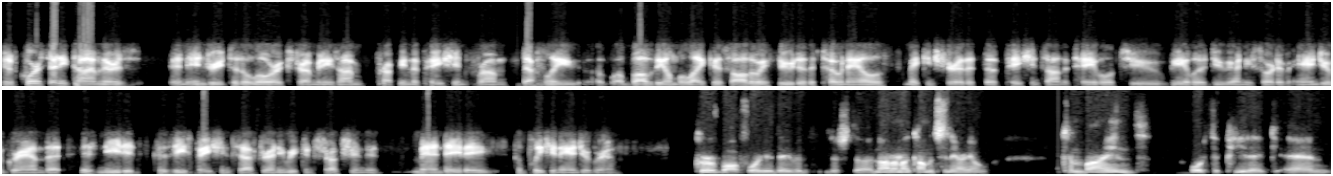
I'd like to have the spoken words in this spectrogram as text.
And of course, anytime there's an injury to the lower extremities, I'm prepping the patient from definitely above the umbilicus all the way through to the toenails, making sure that the patient's on the table to be able to do any sort of angiogram that is needed because these patients, after any reconstruction, mandate a completion angiogram. Curveball for you, David. Just uh, not an uncommon scenario. Combined orthopedic and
